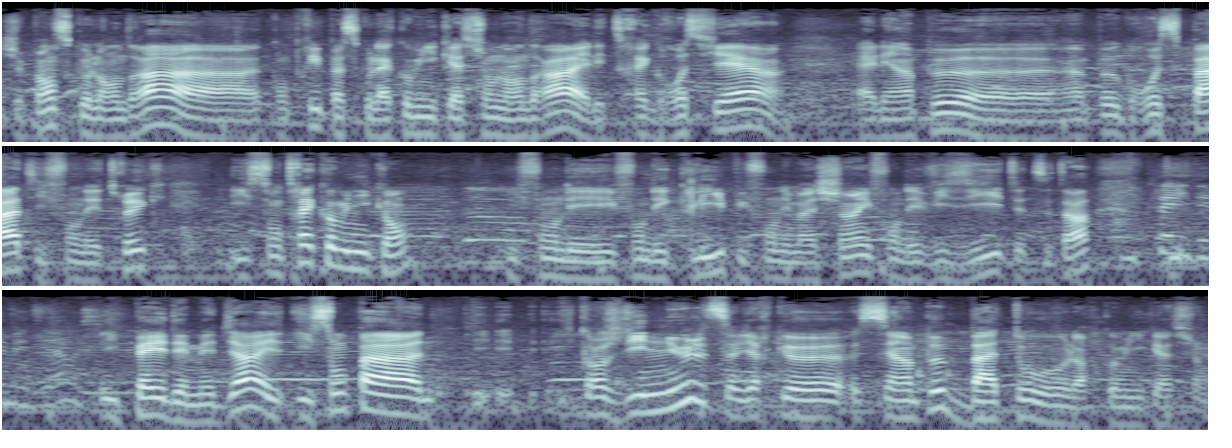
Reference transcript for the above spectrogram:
Je pense que l'Andra a compris parce que la communication de l'Andra, elle est très grossière elle est un peu, euh, un peu grosse patte, ils font des trucs. Ils sont très communicants, ils font, des, ils font des clips, ils font des machins, ils font des visites, etc. Ils payent des médias aussi. Ils payent des médias, et ils sont pas... Quand je dis nul, ça veut dire que c'est un peu bateau leur communication.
